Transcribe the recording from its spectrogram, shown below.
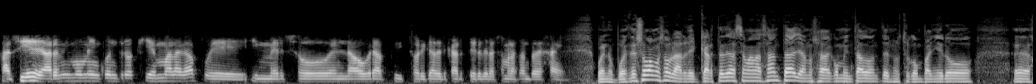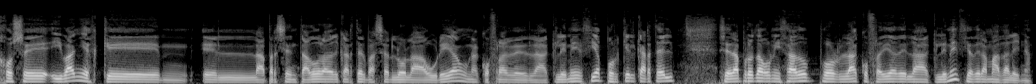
Así es, ahora mismo me encuentro aquí en Málaga, pues inmerso en la obra histórica del cartel de la Semana Santa de Jaén. Bueno, pues de eso vamos a hablar, del cartel de la Semana Santa. Ya nos ha comentado antes nuestro compañero eh, José Ibáñez que mm, la presentadora del cartel va a ser Lola Aurea, una cofradía de la Clemencia, porque el cartel será protagonizado por la cofradía de la Clemencia, de la Magdalena.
